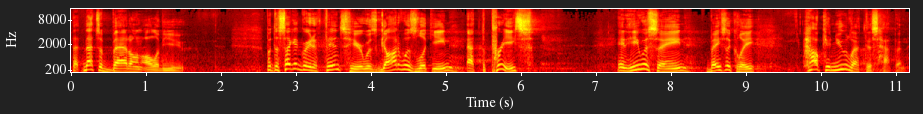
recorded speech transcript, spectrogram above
That, that's a bad on all of you. But the second great offense here was God was looking at the priests and he was saying, basically, how can you let this happen?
